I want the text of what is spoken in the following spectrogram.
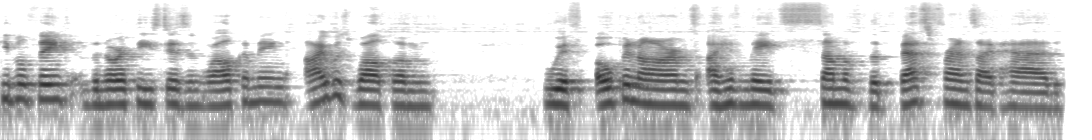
People think the Northeast isn't welcoming. I was welcomed with open arms. I have made some of the best friends I've had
